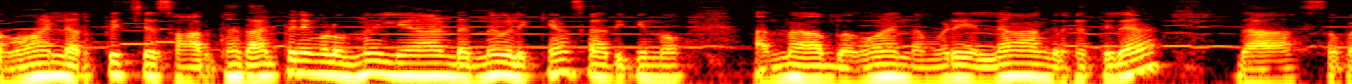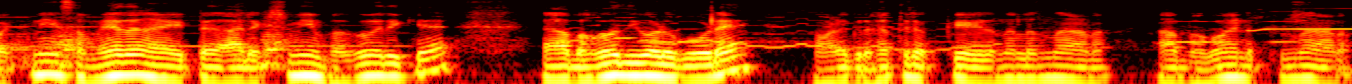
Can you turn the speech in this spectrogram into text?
ഭഗവാനിൽ അർപ്പിച്ച് സ്വാർത്ഥ താല്പര്യങ്ങളൊന്നും ഇല്ലാണ്ട് എന്ന് വിളിക്കാൻ സാധിക്കുന്നു. അന്ന് ആ ഭഗവാൻ നമ്മുടെ എല്ലാ ഗ്രഹത്തിൽ ദാ സ്വപത്നി സമേതനായിട്ട് ആ ലക്ഷ്മി ഭഗവതിക്ക് ആ ഭഗവതിയോട് കൂടെ നമ്മുടെ ഗൃഹത്തിലൊക്കെ എഴുന്നള്ളുന്നതാണ് ആ ഭഗവാൻ എത്തുന്നതാണ്.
